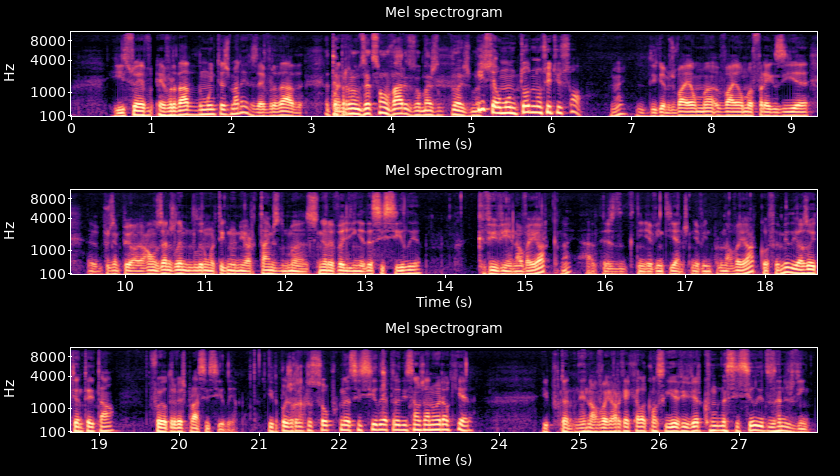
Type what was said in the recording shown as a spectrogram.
E isso é, é verdade de muitas maneiras, é verdade. Até quando... para não dizer que são vários ou mais do que dois. Mas... Isso é o mundo todo num sítio só. É? Digamos, vai a, uma, vai a uma freguesia, eh, por exemplo, há uns anos lembro de ler um artigo no New York Times de uma senhora velhinha da Sicília que vivia em Nova York, é? desde que tinha 20 anos tinha vindo para Nova York com a família, e aos 80 e tal foi outra vez para a Sicília e depois regressou porque na Sicília a tradição já não era o que era. E, portanto, em Nova Iorque é que ela conseguia viver como na Sicília dos anos 20.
